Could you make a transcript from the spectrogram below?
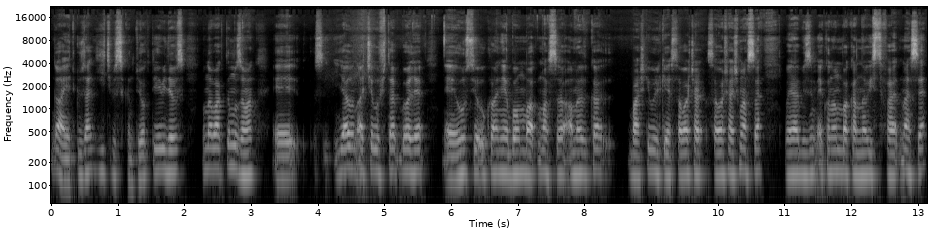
gayet güzel. Hiçbir sıkıntı yok diyebiliriz. Buna baktığımız zaman e, yarın açılışta böyle e, Rusya Ukrayna'ya bomba atmazsa Amerika başka bir ülkeye savaş, savaş açmazsa veya bizim ekonomi bakanları istifa etmezse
